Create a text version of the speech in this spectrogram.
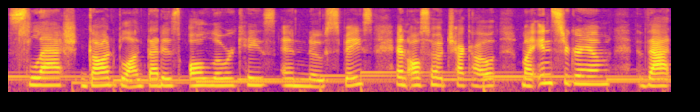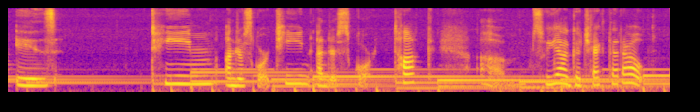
slash godblog. That is all lowercase and no space. And also check out my Instagram. That is team underscore teen underscore talk. Um, so yeah, go check that out.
